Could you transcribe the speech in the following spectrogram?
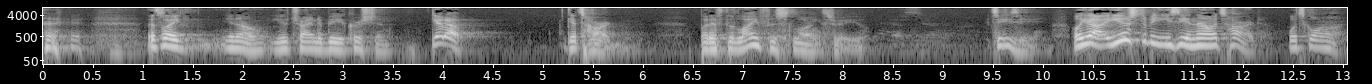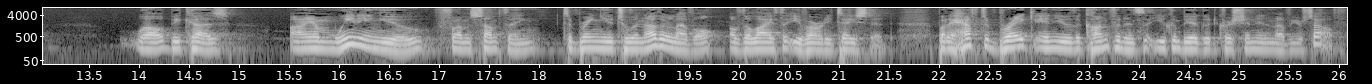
That's like, you know, you trying to be a Christian. Get up. Gets hard. But if the life is flowing through you, it's easy. Well, yeah, it used to be easy and now it's hard. What's going on? Well, because I am weaning you from something to bring you to another level of the life that you've already tasted. But I have to break in you the confidence that you can be a good Christian in and of yourself.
